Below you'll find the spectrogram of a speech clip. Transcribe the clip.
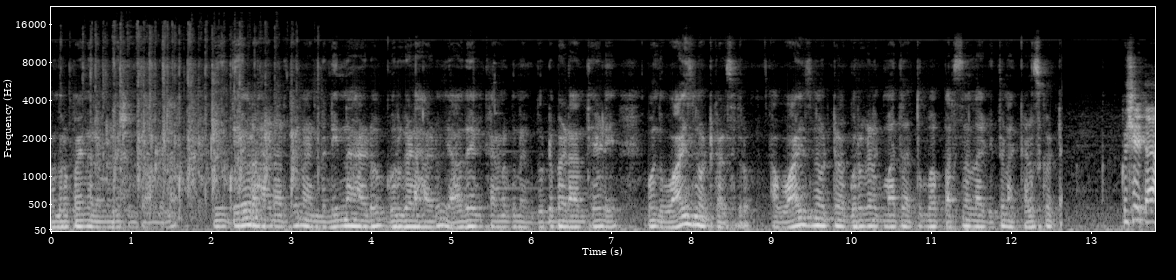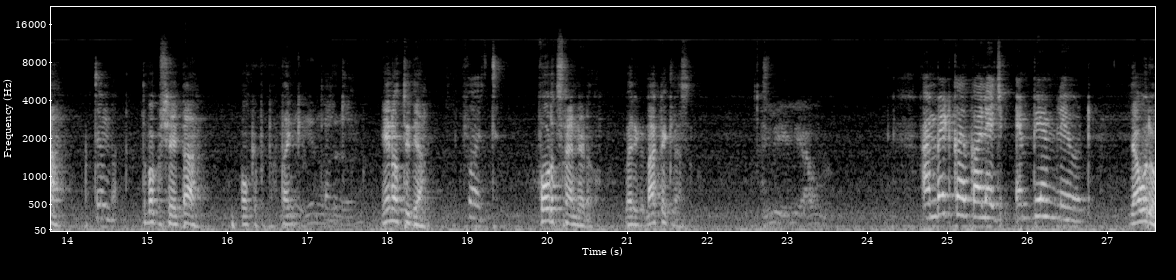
ಒಂದು ರೂಪಾಯಿನೂ ರೆಮ್ಯುನರೇಷನ್ ತಗೊಂಡಿಲ್ಲ. ಇದು ದೇವರ ಹಾಡು ಅರ್ಜುನ್ ಆ್ಯಂಡ್ ನಿನ್ನ ಹಾಡು ಗುರುಗಳ ಹಾಡು ಯಾವುದೇ ಕಾರಣಕ್ಕೂ ನನಗೆ ದುಡ್ಡು ಬೇಡ ಅಂತ ಹೇಳಿ ಒಂದು ವಾಯ್ಸ್ ನೋಟ್ ಕಳಿಸಿದ್ರು. ಆ ವಾಯ್ಸ್ ನೋಟ್ ಗುರುಗಳಿಗೆ ಮಾತ್ರ ತುಂಬ ಪರ್ಸನಲ್ ಆಗಿತ್ತು ನಾನು ಕಳಿಸ್ಕೊಟ್ಟೆ. ಖುಷಿ ಆಯ್ತಾ? ತುಂಬ. ತುಂಬ ಖುಷಿ ಆಯ್ತಾ? ಓಕೆ ಪುಟ್ಟ ಥ್ಯಾಂಕ್ ಯು ಏನು ಓದ್ತಿದ್ಯಾ? Fourth fourth standard very good ನಾಲ್ಕನೇ class Ambedkar college M P M layout ಯಾವರು?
